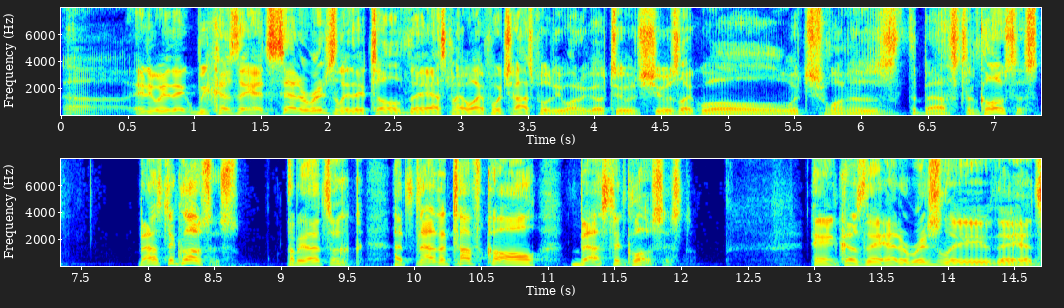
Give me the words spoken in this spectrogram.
uh, anyway, they, because they had said originally, they told they asked my wife which hospital do you want to go to, and she was like, "Well, which one is the best and closest? Best and closest." I mean, that's a that's not a tough call. Best and closest, and because they had originally they had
